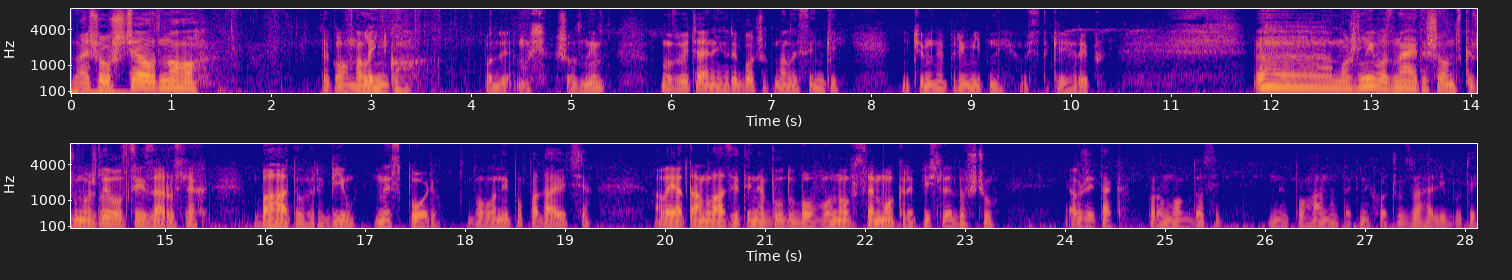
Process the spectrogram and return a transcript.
Знайшов ще одного такого маленького. Подивимось, що з ним. Ну, звичайний грибочок малесенький, нічим не примітний. Ось такий гриб. Е, можливо, знаєте, що вам скажу? Можливо, в цих зарослях багато грибів, не спорю, бо вони попадаються. Але я там лазити не буду, бо воно все мокре після дощу. Я вже і так промок досить непогано, так не хочу взагалі бути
